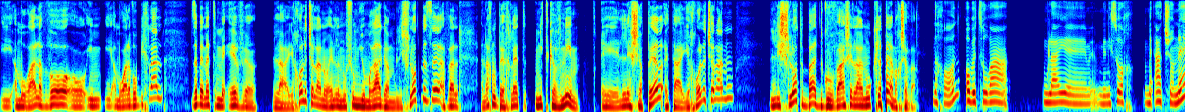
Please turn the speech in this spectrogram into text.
היא אמורה לבוא, או אם היא אמורה לבוא בכלל, זה באמת מעבר ליכולת שלנו, אין לנו שום יומרה גם לשלוט בזה, אבל אנחנו בהחלט מתכוונים אה, לשפר את היכולת שלנו לשלוט בתגובה שלנו כלפי המחשבה. נכון, או בצורה, אולי אה, בניסוח מעט שונה,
